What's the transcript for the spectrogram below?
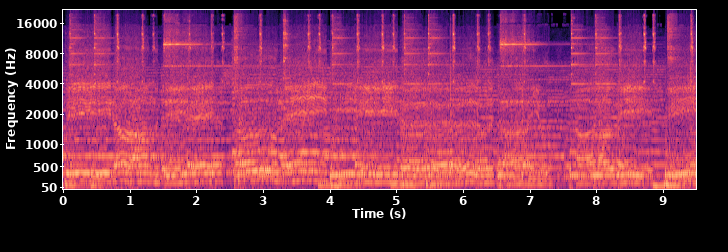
આપી રામદેવે સૌને ધીર વધાયો આવી પીરની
